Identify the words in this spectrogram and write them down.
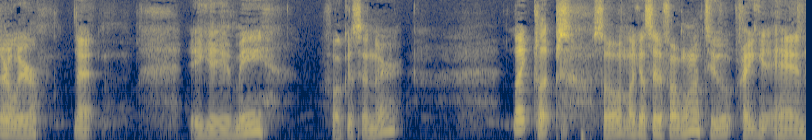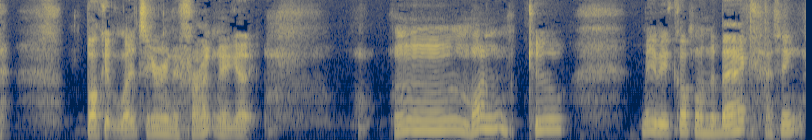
earlier that it gave me focus in there light clips. So, like I said, if I wanted to, I can add bucket lights here in the front. And you got mm, one, two, maybe a couple in the back. I think,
